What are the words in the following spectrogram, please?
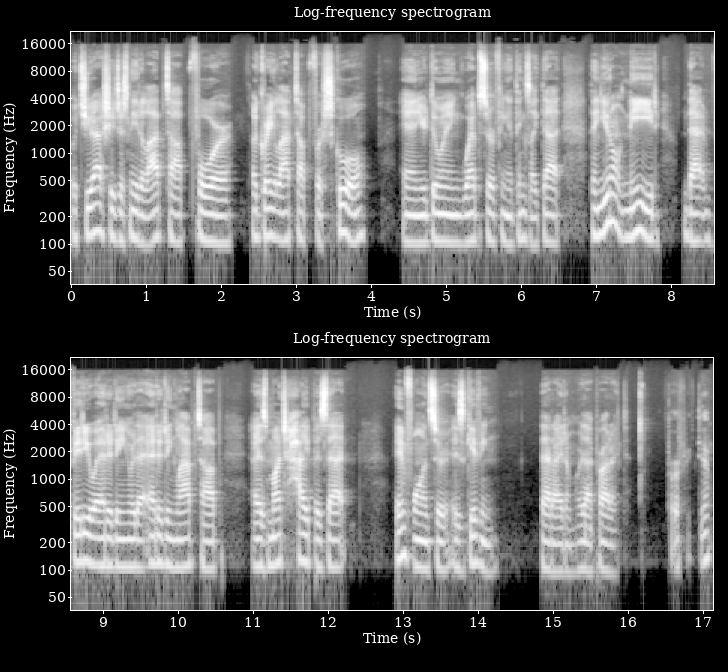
but you actually just need a laptop for a great laptop for school and you're doing web surfing and things like that, then you don't need that video editing or that editing laptop as much hype as that influencer is giving that item or that product? Perfect. Yep.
